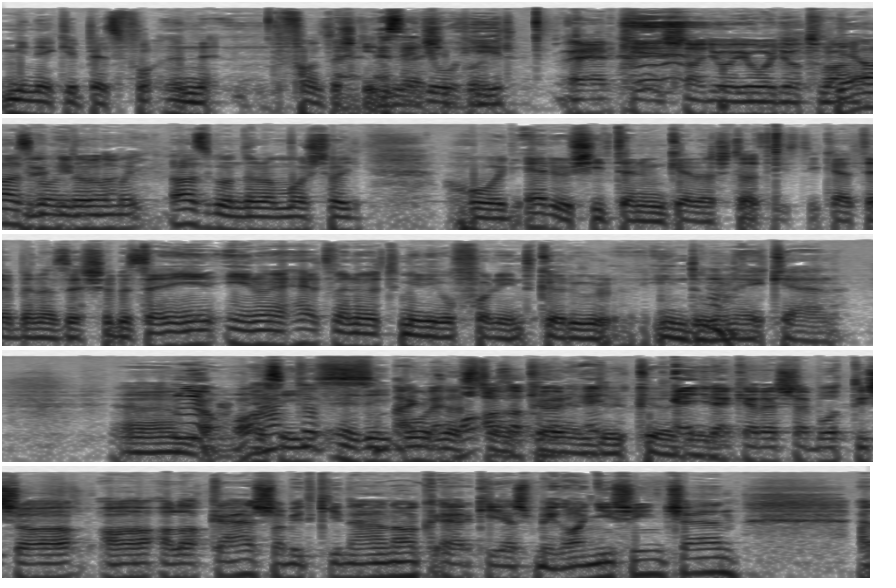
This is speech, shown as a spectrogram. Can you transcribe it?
mindenképp ez fontos Ez egy jó hír. Erkély is nagyon jó, hogy ott van. De azt gondolom, hogy, azt gondolom most, hogy, hogy erősítenünk kell a statisztikát ebben az esetben. Én, én olyan 75 millió forint körül indulnék el. Jó, ez, hát egy, ez, egy borzasztó az a kör, egy, kör. Egyre kevesebb ott is a, a, a lakás, amit kínálnak, erkélyes még annyi sincsen. E,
